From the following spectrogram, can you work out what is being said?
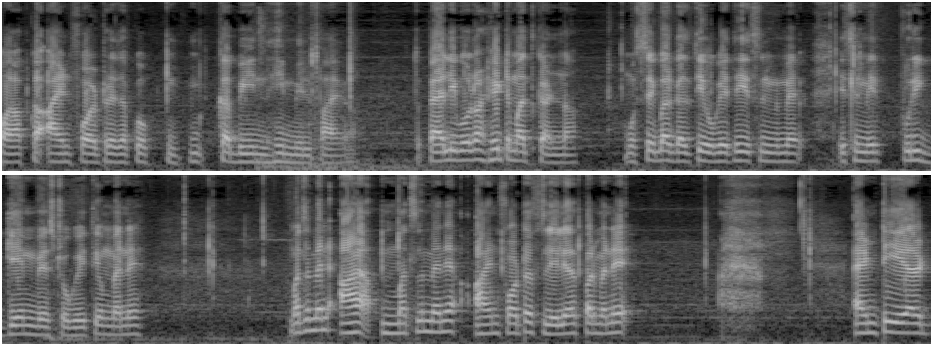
और आपका आयन फोर्ट्रेस आपको कभी नहीं मिल पाएगा। तो पहली बोल रहा हूँ हिट मत करना। मुझसे एक बार गलती हो गई थी इसलिए मैं इसलिए मेरी पूरी गेम वेस्ट हो गई थी और मैंने मतलब मैंने आ, मतलब मैंने आयन फोर्ट्रेस ले लिया पर मैंने एंटी एयर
